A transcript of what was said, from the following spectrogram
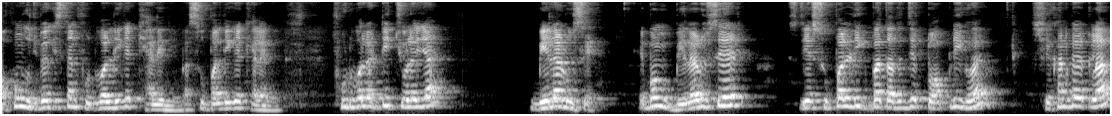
কখনো উজবেকিস্তান ফুটবল লিগে খেলেনি বা সুপার লিগে খেলেনি। ফুটবলারটি চলে যায় বেলারুসে এবং বেলারুসের যে সুপার লিগ বা তাদের যে টপ লিগ হয়, সেখানকার ক্লাব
